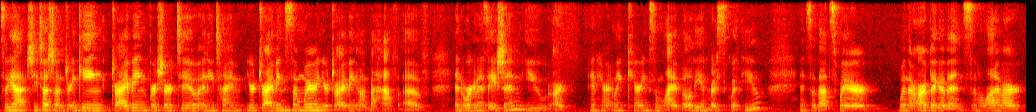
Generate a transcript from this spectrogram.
so yeah, she touched on drinking, driving for sure too. Anytime you're driving somewhere and you're driving on behalf of an organization, you are inherently carrying some liability and risk with you. And so that's where when there are big events and a lot of our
